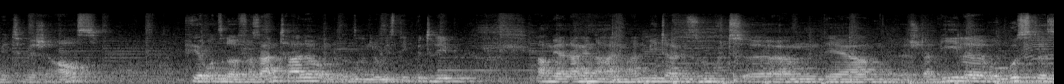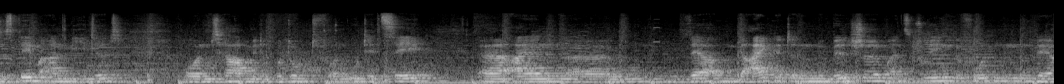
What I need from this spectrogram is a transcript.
mit Wäsche aus. Für unsere Versandhalle und unseren Logistikbetrieb haben wir lange nach einem Anbieter gesucht, ähm, der stabile, robuste Systeme anbietet und haben mit dem Produkt von UTC äh, einen äh, sehr geeigneten Bildschirm, einen Screen gefunden, der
